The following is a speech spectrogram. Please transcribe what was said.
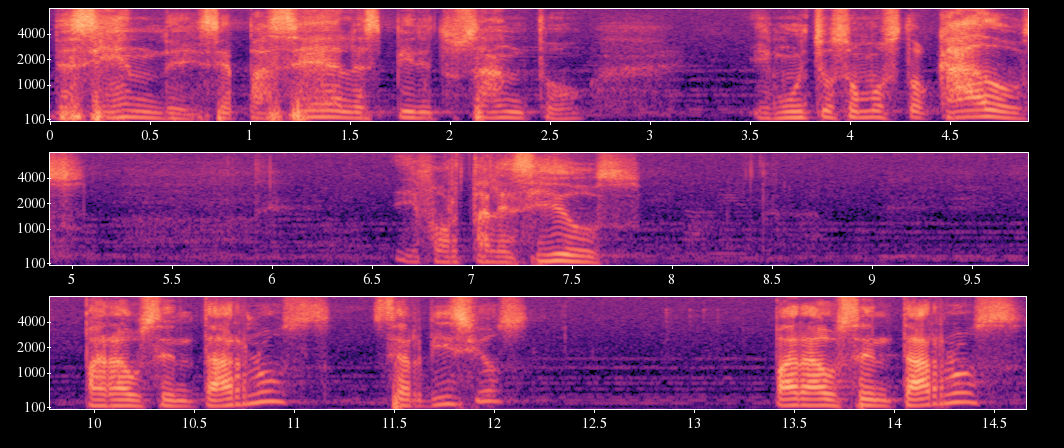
desciende se pasea el Espíritu Santo y muchos somos tocados y fortalecidos para ausentarnos servicios, para ausentarnos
